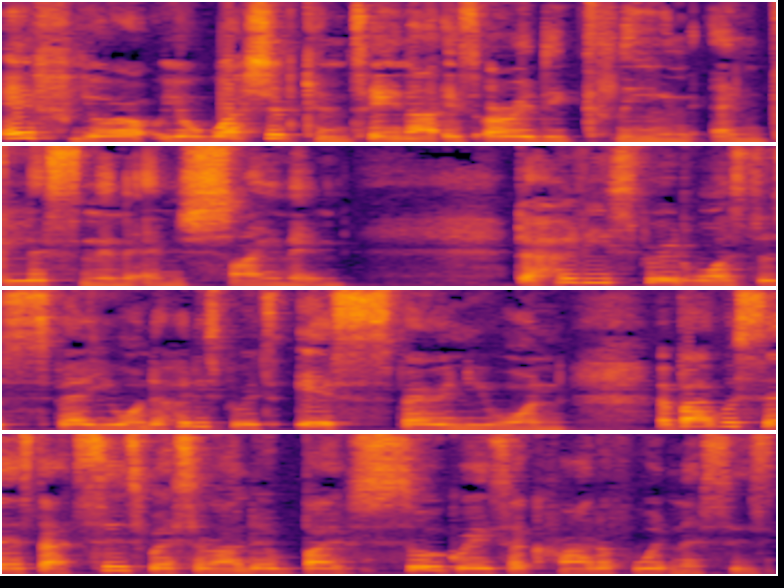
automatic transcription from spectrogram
if your your worship container is already clean and glistening and shining, the Holy Spirit wants to spare you on. The Holy Spirit is sparing you on. The Bible says that since we're surrounded by so great a crowd of witnesses,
